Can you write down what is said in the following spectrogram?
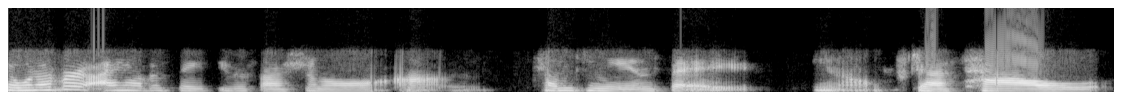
So whenever I have a safety professional um, come to me and say, you know, Jess, how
